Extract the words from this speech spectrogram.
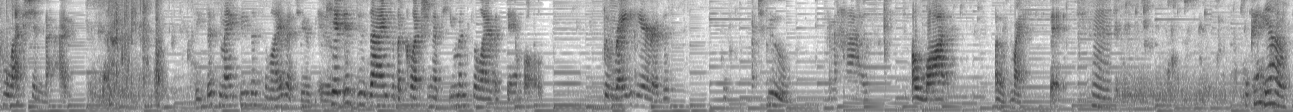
collection bag. Think this might be the saliva tube. The kit is designed for the collection of human saliva samples. So right here, this this tube is gonna have a lot of my spit. Hmm. Okay. Yeah.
